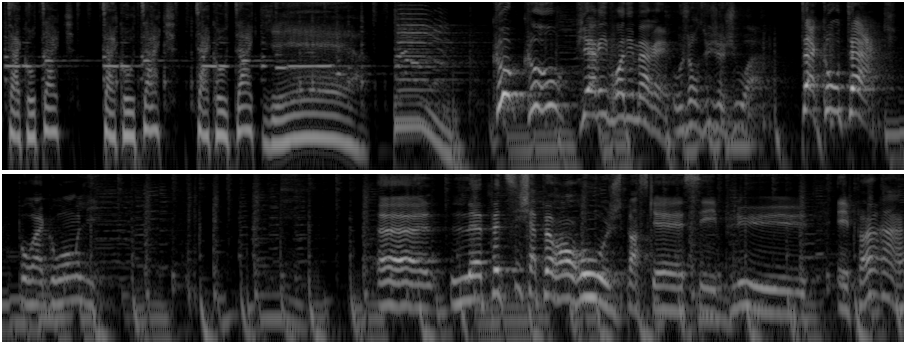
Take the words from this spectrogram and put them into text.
Tac au tac, tac au tac, tac au tac, yeah! Coucou, Pierre-Yves Roy Desmarais. Aujourd'hui, je joue à Tac au Tac pour un go on lit. Euh, le petit chaperon rouge parce que c'est plus épeurant.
